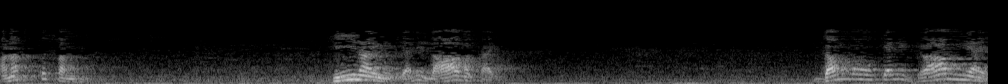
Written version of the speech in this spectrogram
අනත්ත සංඝ හීනයි කියන්නේ ලාමකයි. ධම්මෝ කියන්නේ ග්‍රාම්‍යයි.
